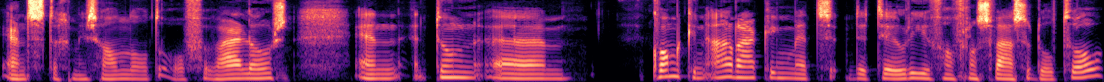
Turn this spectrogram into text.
ernstig mishandeld of verwaarloosd. En toen. Uh, kwam ik in aanraking met de theorieën van Françoise Dolto.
